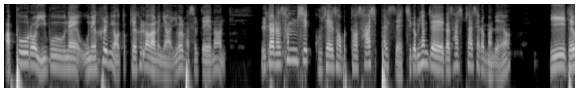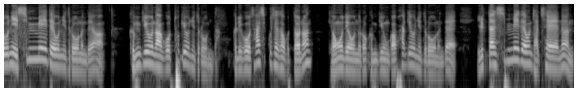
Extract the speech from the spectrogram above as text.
앞으로 이분의 운의 흐름이 어떻게 흘러가느냐 이걸 봤을 때에는 일단은 39세에서부터 48세 지금 현재가 44세란 말이에요. 이 대운이 신미 대운이 들어오는데요. 금기운하고 토기운이 들어옵니다. 그리고 49세서부터는 경호대운으로 금기운과 화기운이 들어오는데 일단 신미대운 자체는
